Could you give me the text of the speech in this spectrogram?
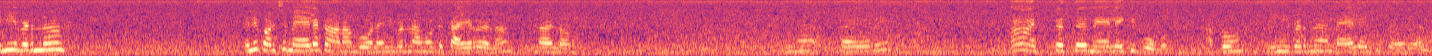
ഇനി ഇവിടുന്ന് ഇനി കുറച്ച് മേലെ കാണാൻ പോകണം ഇനി ഇവിടുന്ന് അങ്ങോട്ട് കയറുകയാണ് എന്താണ്ടോ ഇന്ന് കയറി ആ അറ്റത്ത് മേലേക്ക് പോകും. അപ്പോൾ ഇനി ഇവിടുന്ന് മേലേക്ക് കയറുകയാണ്.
